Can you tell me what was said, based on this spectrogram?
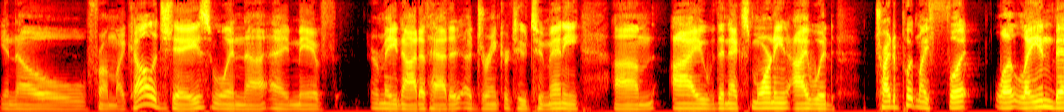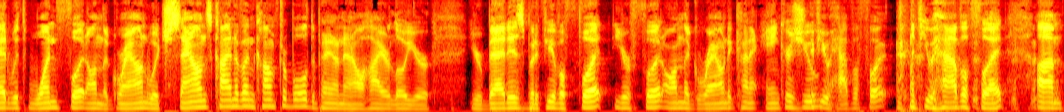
you know, from my college days when uh, I may have or may not have had a, a drink or two too many. Um, I the next morning I would try to put my foot lay in bed with one foot on the ground, which sounds kind of uncomfortable depending on how high or low your your bed is. But if you have a foot, your foot on the ground, it kind of anchors you. If you have a foot, if you have a foot, um,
